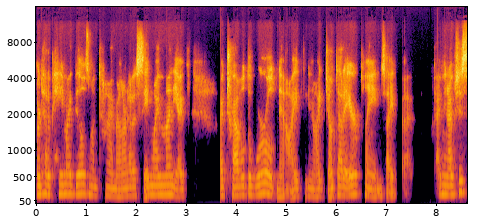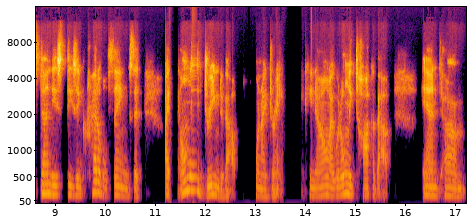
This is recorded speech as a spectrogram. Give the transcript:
learned how to pay my bills on time. I learned how to save my money. I've I've traveled the world now. I've, you know, I jumped out of airplanes. I, I, uh, I mean, I've just done these these incredible things that I only dreamed about when I drank. You know, I would only talk about. And um,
